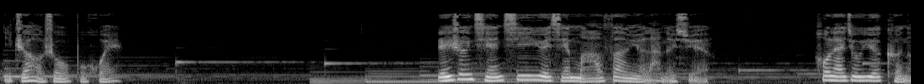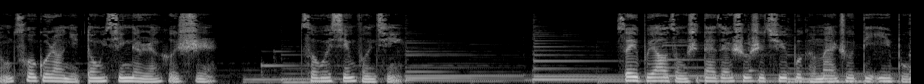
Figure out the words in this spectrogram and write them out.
你只好说我不会。人生前期越嫌麻烦，越懒得学。后来就越可能错过让你动心的人和事，错过新风景。所以不要总是待在舒适区不肯迈出第一步。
